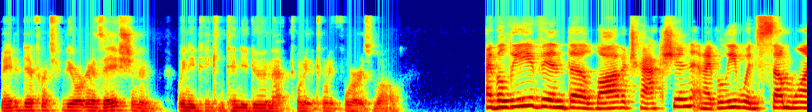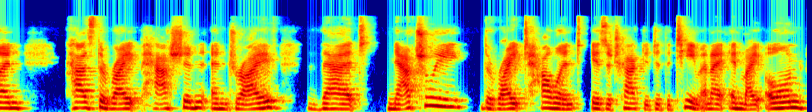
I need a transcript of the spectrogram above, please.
made a difference for the organization, and we need to continue doing that 2024 as well. I believe in the law of attraction, and I believe when someone has the right passion and drive that naturally the right talent is attracted to the team and i in my own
